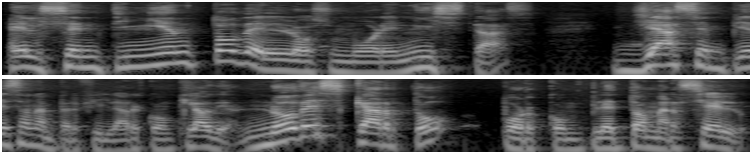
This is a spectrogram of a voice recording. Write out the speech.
el sentimiento de los morenistas ya se empiezan a perfilar con Claudia. No descarto por completo a Marcelo,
